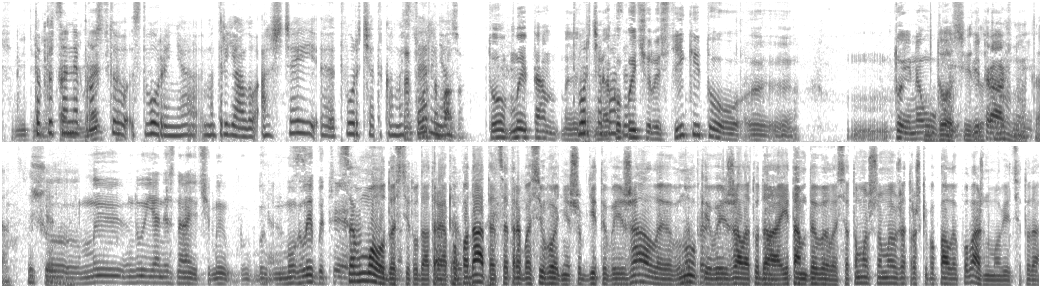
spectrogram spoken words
Розумієте? Тобто це не німецька. просто створення матеріалу, а ще й е, творча така Це творча майстерня. база. То ми там Творча база. накопичили стільки того. Тої науки Досвіду, вітражної, ну, так, що ми, ну я не знаю, чи ми б- б- могли би це. Це в молодості туди треба так. попадати. Це треба сьогодні, щоб діти виїжджали, внуки виїжджали туди і там дивилися. Тому що ми вже трошки попали в поважному віці туди,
